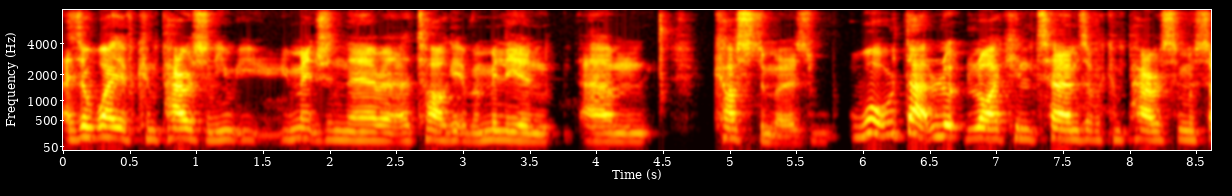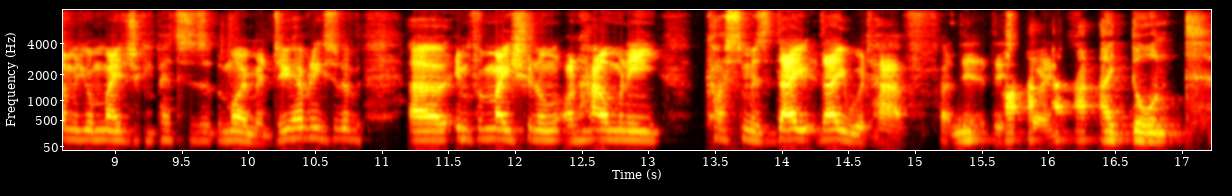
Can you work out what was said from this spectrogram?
as a way of comparison, you you mentioned there a target of a million um, customers. What would that look like in terms of a comparison with some of your major competitors at the moment? Do you have any sort of uh, information on, on how many customers they they would have at the, this point? I, I, I don't,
